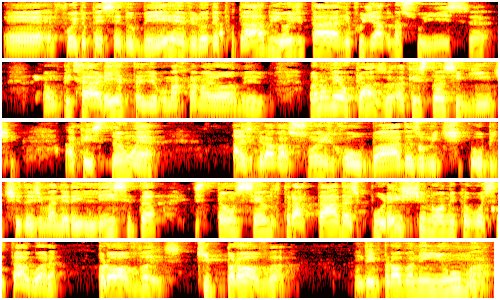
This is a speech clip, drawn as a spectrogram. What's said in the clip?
é, foi do PCdoB, virou deputado e hoje está refugiado na Suíça. É um picareta e vou marcar maior mesmo. Mas não vem o caso. A questão é a seguinte: a questão é as gravações roubadas, obtidas de maneira ilícita, estão sendo tratadas por este nome que eu vou citar agora: provas. Que prova? Não tem prova nenhuma.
